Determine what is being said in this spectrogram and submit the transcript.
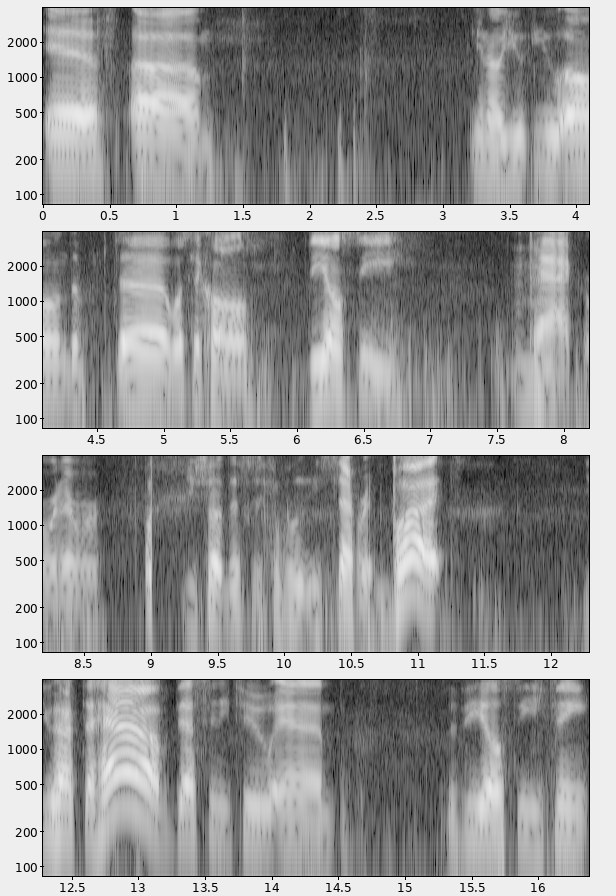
if um, you know you you own the the what's it called DLC Mhm. pack or whatever. You saw this is completely separate, but you have to have Destiny two and the DLC thing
